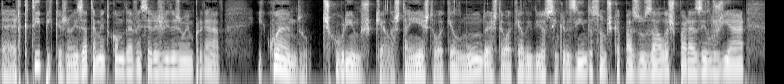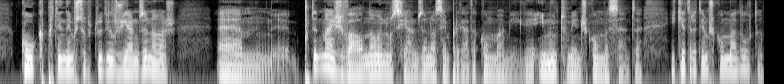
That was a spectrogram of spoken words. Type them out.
arquetípicas, não é? exatamente como devem ser as vidas de um empregado. E quando descobrimos que elas têm este ou aquele mundo, esta ou aquela idiosincrasia, ainda somos capazes de usá-las para as elogiar com o que pretendemos, sobretudo, elogiar-nos a nós. Portanto, mais vale não anunciarmos a nossa empregada como uma amiga e muito menos como uma santa e que a tratemos como uma adulta.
